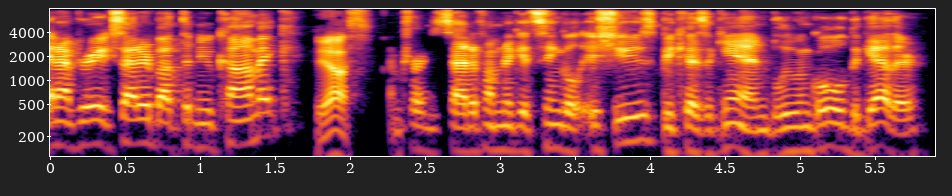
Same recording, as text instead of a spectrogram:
and I'm very excited about the new comic. Yes, I'm trying to decide if I'm going to get single issues because again, blue and gold together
